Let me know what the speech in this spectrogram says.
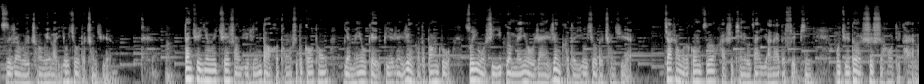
自认为成为了优秀的程序员，但却因为缺少与领导和同事的沟通，也没有给别人任何的帮助，所以我是一个没有人认可的优秀的程序员。加上我的工资还是停留在原来的水平，我觉得是时候离开了。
